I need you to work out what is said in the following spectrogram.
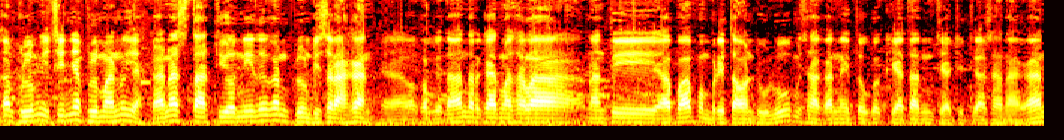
Kan belum izinnya belum anu ya, karena stadion itu kan belum diserahkan. Ya, kalau kita kan terkait masalah nanti apa pemberitahuan dulu, misalkan itu kegiatan jadi dilaksanakan,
